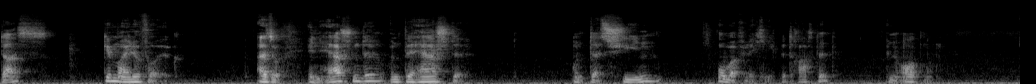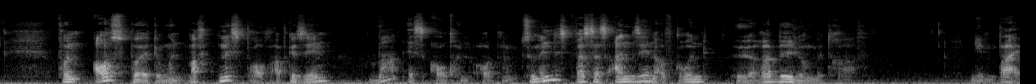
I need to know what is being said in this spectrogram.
das gemeine Volk. Also in Herrschende und Beherrschte. Und das schien, oberflächlich betrachtet, in Ordnung. Von Ausbeutung und Machtmissbrauch abgesehen, war es auch in Ordnung, zumindest was das Ansehen aufgrund höherer Bildung betraf. Nebenbei.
